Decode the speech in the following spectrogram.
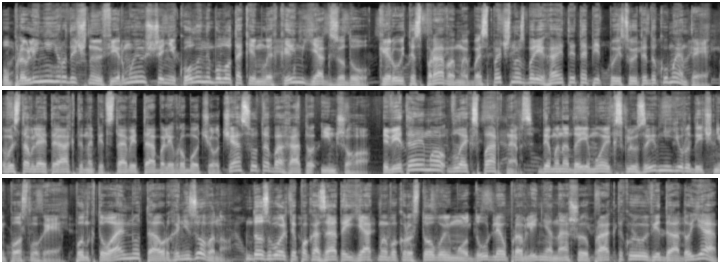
Управління юридичною фірмою ще ніколи не було таким легким, як зоду. Керуйте справами, безпечно зберігайте та підписуйте документи, виставляйте акти на підставі табелів робочого часу та багато іншого. Вітаємо в Lex Partners, де ми надаємо ексклюзивні юридичні послуги, пунктуально та організовано. Дозвольте показати, як ми використовуємо оду для управління нашою практикою від А до Я.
